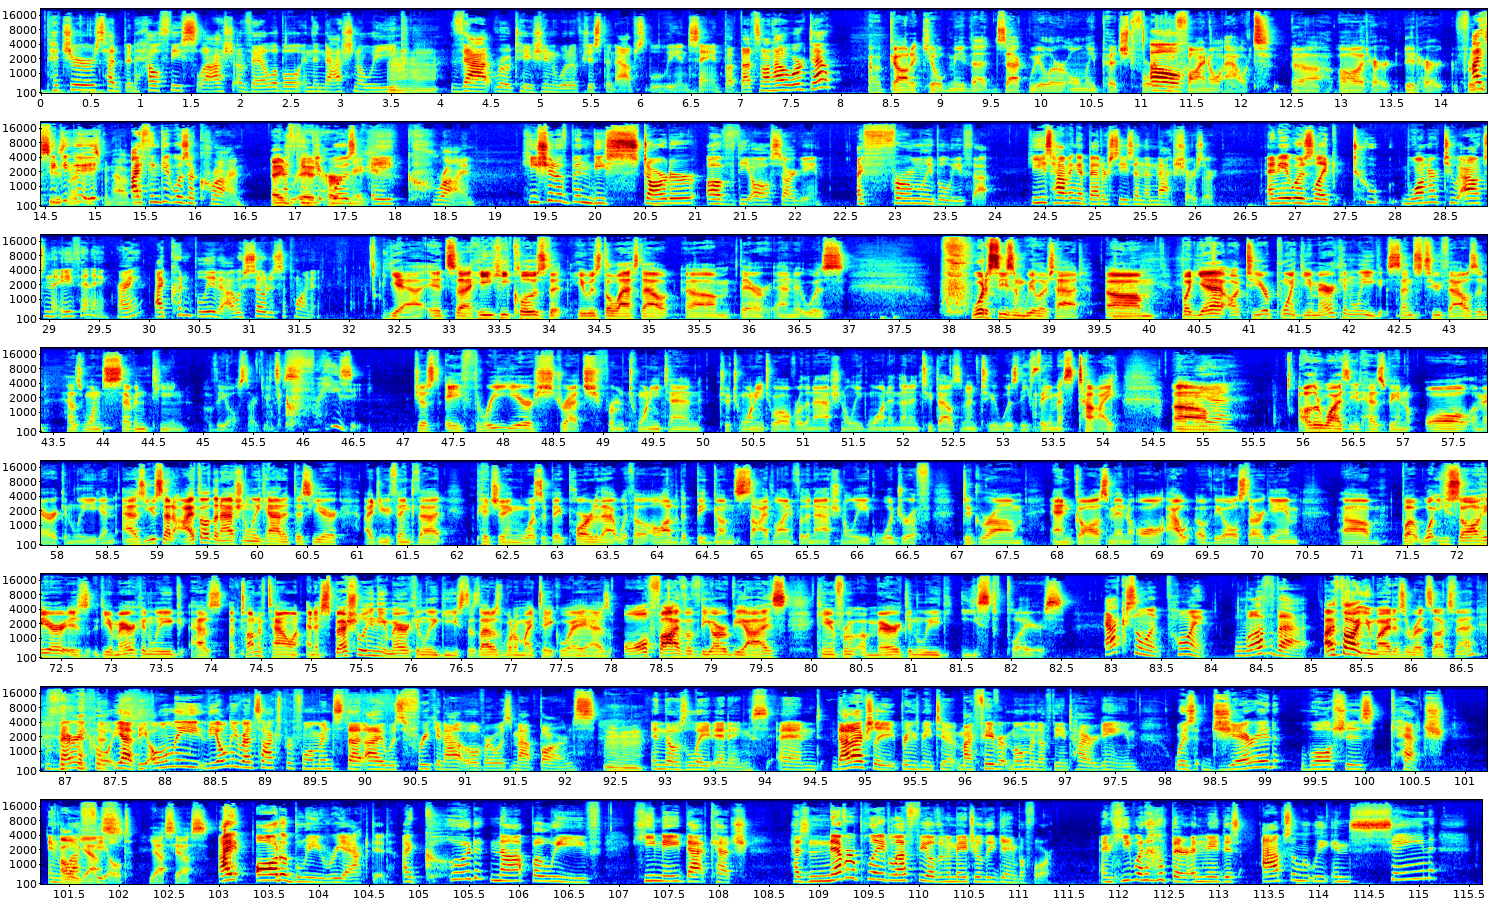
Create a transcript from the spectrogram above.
pitchers had been healthy slash available in the National League, Mm-hmm. that rotation would have just been absolutely insane. But that's not how it worked out. Oh God, it killed me that Zack Wheeler only pitched for Oh. the final out. Uh, oh, it hurt. It hurt for the I think season it, that he's been having. I think it was a crime. It- I think it it, was me. a crime. He should have been the starter of the All Star game. I firmly believe that. He's having a better season than Max Scherzer. And it was like two, one or two outs in the eighth inning, right? I couldn't believe it. I was so disappointed. yeah, it's uh, he he closed it. He was the last out um, there, and it was what a season Wheeler's had. Um, but yeah, uh, to your point, the American League since 2000 has won 17 of the All Star games. It's crazy. Just a three-year stretch from 2010 to 2012, where the National League won, and then in 2002 was the famous tie. Um, yeah. Otherwise, it has been all American League. And as you said, I thought the National League had it this year. I do think that pitching was a big part of that with a, a lot of the big guns sidelined for the National League. Woodruff, DeGrom, and Gausman all out of the All Star game. Um, but what you saw here is the American League has a ton of talent, and especially in the American League East, as that is one of my takeaway, as all five of the RBIs came from American League East players. Excellent point. Love that. I thought you might as a Red Sox fan. Very cool. yeah, the only the only Red Sox performance that I was freaking out over was Matt Barnes mm-hmm. in those late innings, and that actually brings me to my favorite moment of the entire game was Jared Walsh's catch in Oh left yes, field. yes, yes. I audibly reacted. I could not believe he made that catch. Has never played left field in a major league game before. And he went out there and made this absolutely insane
